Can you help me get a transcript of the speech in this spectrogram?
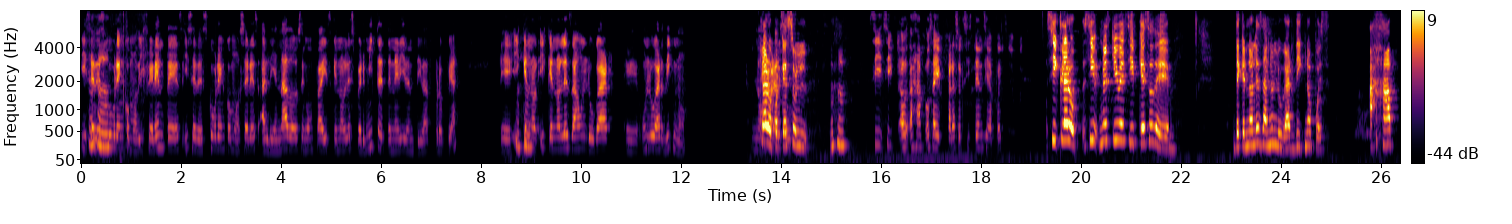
y se descubren como diferentes y se descubren como seres alienados en un país que no les permite tener identidad propia eh, y, que no, y que no les da un lugar, eh, un lugar digno. Claro, porque es un... Sí, sí, ajá, o sea, para su existencia, pues. Sí, claro, sí, no es que iba a decir que eso de, de que no les dan un lugar digno, pues, ajá,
